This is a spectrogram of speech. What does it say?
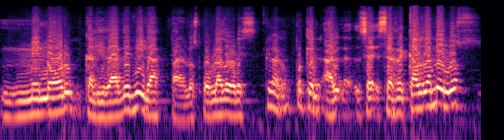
menor calidad de vida para los pobladores. Claro. Porque se, recauda menos,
